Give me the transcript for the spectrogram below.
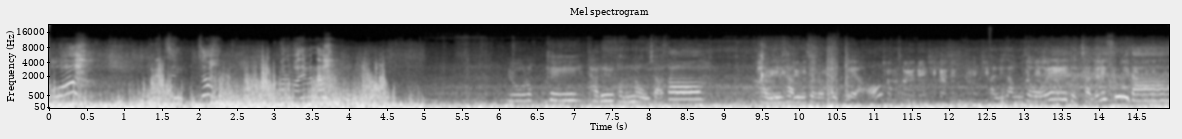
우와 근데 진짜 바람 많이 분다 요렇게 다리를 건너 오셔서 관리사무소로 갈게요 총 소요된 시간은 1시간. 관리사무소에 도착을 했습니다.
